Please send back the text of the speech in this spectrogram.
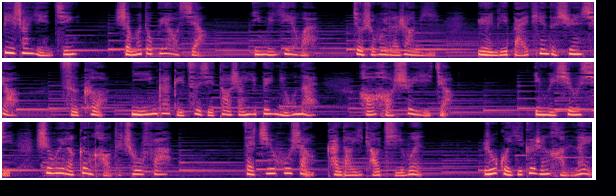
闭上眼睛，什么都不要想，因为夜晚就是为了让你远离白天的喧嚣。此刻，你应该给自己倒上一杯牛奶，好好睡一觉。因为休息是为了更好的出发，在知乎上看到一条提问：如果一个人很累，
